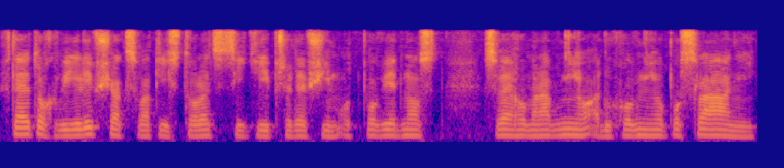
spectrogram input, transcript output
V této chvíli však svatý stolec cítí především odpovědnost svého mravního a duchovního poslání,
